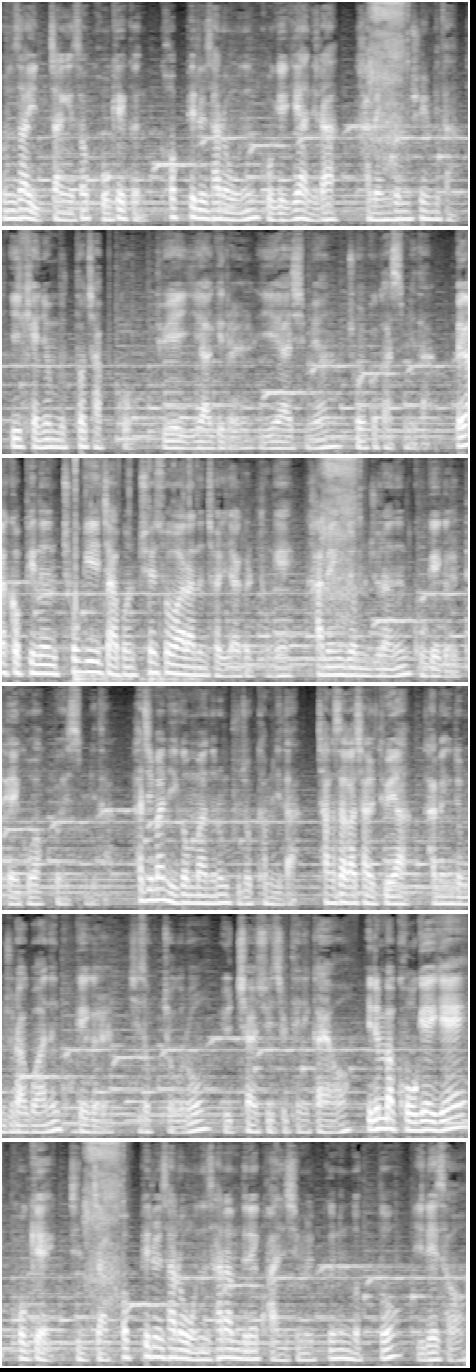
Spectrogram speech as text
본사 입장에서 고객은 커피를 사러 오는 고객이 아니라 가맹점주입니다. 이 개념부터 잡고 뒤에 이야기를 이해하시면 좋을 것 같습니다. 메가커피는 초기 자본 최소화라는 전략을 통해 가맹점주라는 고객을 대거 확보했습니다. 하지만 이것만으로는 부족합니다. 장사가 잘 돼야 가맹점주라고 하는 고객을 지속적으로 유치할 수 있을 테니까요. 이른바 고객의 고객, 진짜 커피를 사러 오는 사람들의 관심을 끄는 것도 이래서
